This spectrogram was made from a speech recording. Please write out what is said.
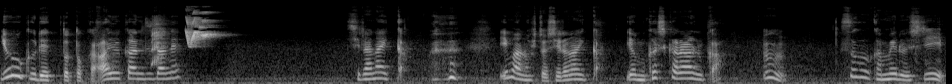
ヨーグレットとかああいう感じだね。知らないか。今の人知らないか。いや昔からあるか。うん。すぐ噛めるし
